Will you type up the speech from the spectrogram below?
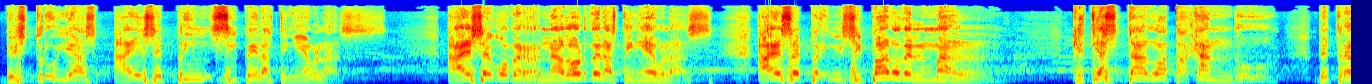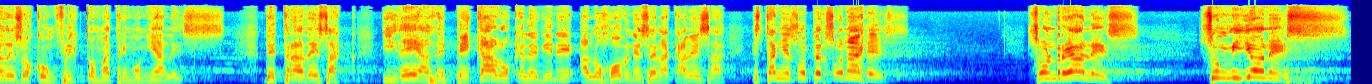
destruyas a ese príncipe de las tinieblas, a ese gobernador de las tinieblas, a ese principado del mal que te ha estado atacando detrás de esos conflictos matrimoniales, detrás de esas ideas de pecado que le viene a los jóvenes en la cabeza. Están esos personajes. Son reales. Son millones.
